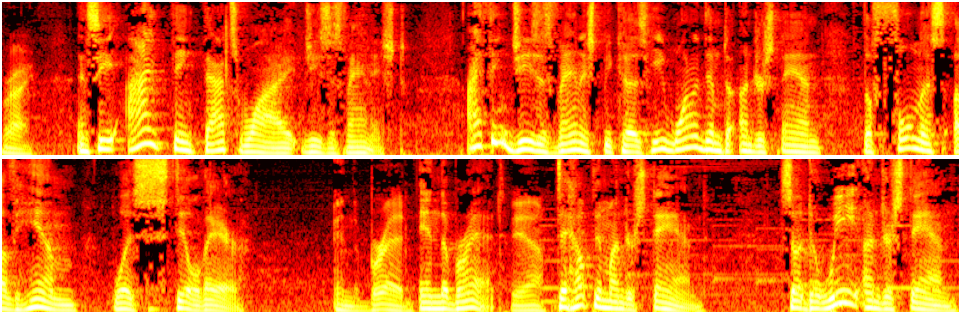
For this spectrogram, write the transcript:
Right. And see, I think that's why Jesus vanished. I think Jesus vanished because he wanted them to understand the fullness of him was still there In the bread. in the bread. Yeah. To help them understand. So do we understand?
